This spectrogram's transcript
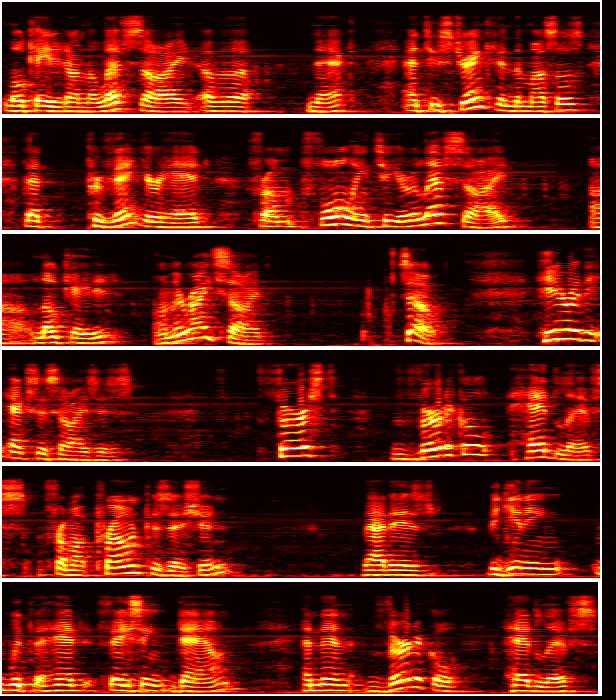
located on the left side of the neck, and to strengthen the muscles that prevent your head from falling to your left side, uh, located on the right side. So, here are the exercises. First, vertical head lifts from a prone position, that is beginning with the head facing down, and then vertical head lifts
